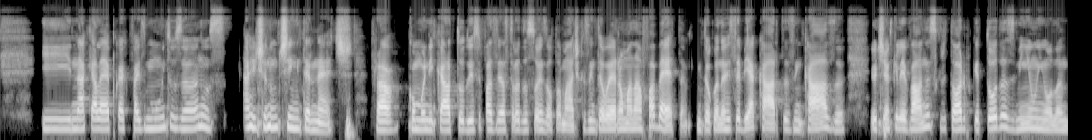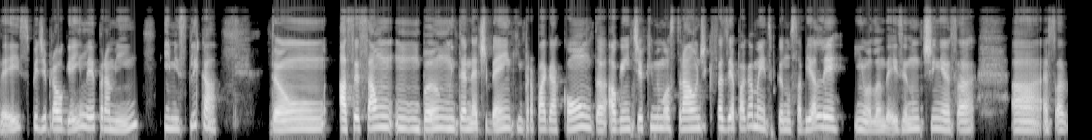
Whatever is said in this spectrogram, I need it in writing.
E naquela época, que faz muitos anos, a gente não tinha internet para comunicar tudo isso e fazer as traduções automáticas, então eu era uma analfabeta. Então, quando eu recebia cartas em casa, eu tinha que levar no escritório, porque todas vinham em holandês, pedir para alguém ler para mim e me explicar. Então, acessar um, um, um um internet banking para pagar conta, alguém tinha que me mostrar onde que fazia pagamento, porque eu não sabia ler em holandês, e não tinha essa, uh, essa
